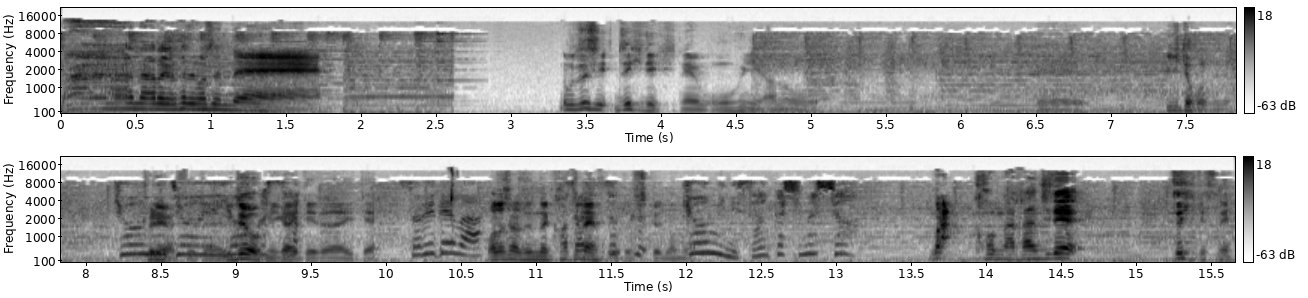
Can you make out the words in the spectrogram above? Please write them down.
まあ、なかなか勝てませんね。でもぜひ、ぜひぜひね、こういうふうに、あの、えー、いいところでね、競プレー技場へしていただいて、腕を磨いていただいて、それでは私は全然勝てない方ですけれども、競技に参加しましょうまあ、こんな感じで、ぜひですね、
